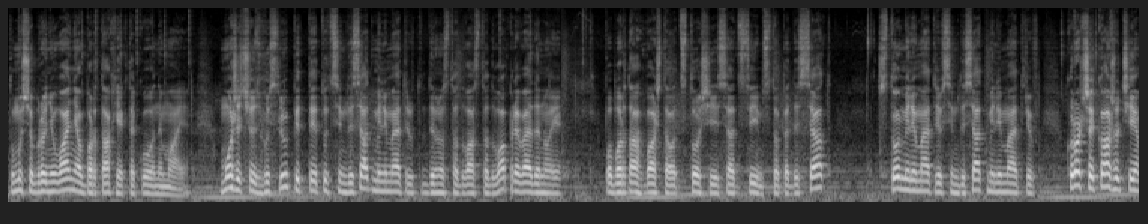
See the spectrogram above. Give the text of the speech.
Тому що бронювання в бортах як такого немає. Може щось гуслю піти, тут 70 мм, тут 92-102 приведено. І по бортах бачите от 167, 150, 100 мм, 70 мм. Коротше кажучи,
